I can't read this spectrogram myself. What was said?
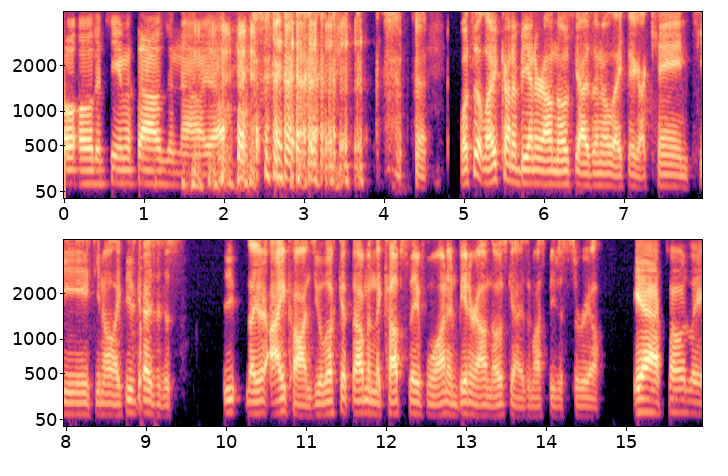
oh, oh, the team a thousand now. Yeah. What's it like kind of being around those guys? I know like they got Kane, Keith, you know, like these guys are just they're icons. You look at them and the cups they've won and being around those guys, it must be just surreal. Yeah, totally.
